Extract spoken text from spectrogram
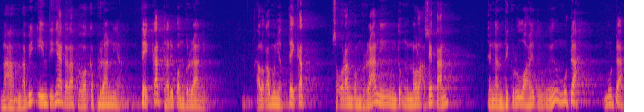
Nah, tapi intinya adalah bahwa keberanian, tekad dari pemberani. Kalau kamu punya tekad seorang pemberani untuk menolak setan dengan zikrullah itu, mudah, mudah.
